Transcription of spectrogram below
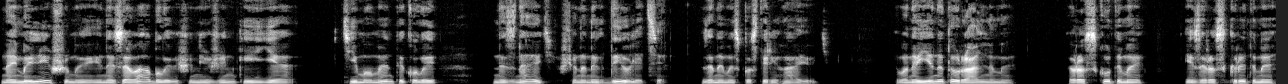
Наймилішими і найзавабливішими жінки є ті моменти, коли не знають, що на них дивляться, за ними спостерігають. Вони є натуральними, розкутими і з розкритими,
